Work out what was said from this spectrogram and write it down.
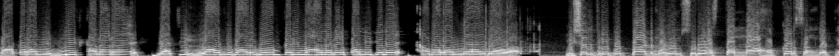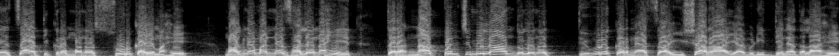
भाकर आणि मीठ खाणार आहे. याची लाज बाळगून तरी महानगरपालिकेने आम्हाला न्याय द्यावा. मिशन फ्री फुटपाट मोहीम सुरू असताना हॉकर संघटनेचा अतिक्रमण सूर कायम आहे. मागण्या मान्य झाल्या नाहीत तर नागपंचमीला आंदोलन तीव्र करण्याचा इशारा यावेळी देण्यात आला आहे.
